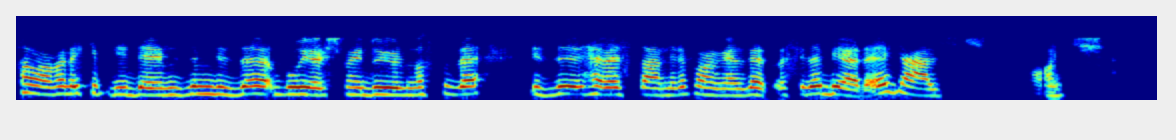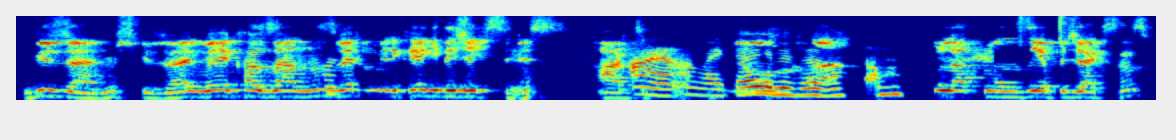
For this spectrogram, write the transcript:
Tamamen ekip liderimizin bize bu yarışmayı duyurması ve bizi heveslendirip organize etmesiyle bir araya geldik. 10 kişi. Güzelmiş, güzel. Ve kazandınız ve Amerika'ya gideceksiniz. Artık Aynen Amerika'ya gideceğiz. Fırlatmanızı yapacaksınız.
